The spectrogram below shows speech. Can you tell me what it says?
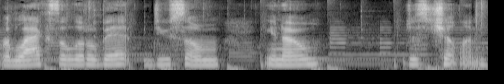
relax a little bit, do some, you know, just chilling,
